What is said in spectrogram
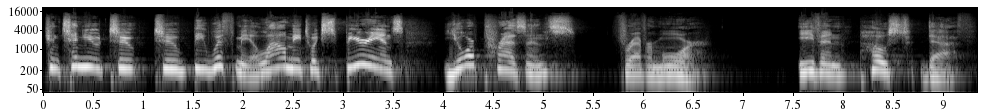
continue to, to be with me. Allow me to experience your presence forevermore, even post death.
